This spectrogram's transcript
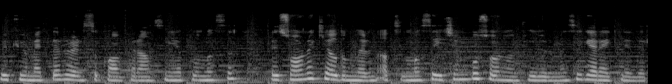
hükümetler arası konferansın yapılması ve sonraki adımların atılması için bu sorunun çözülmesi gereklidir.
